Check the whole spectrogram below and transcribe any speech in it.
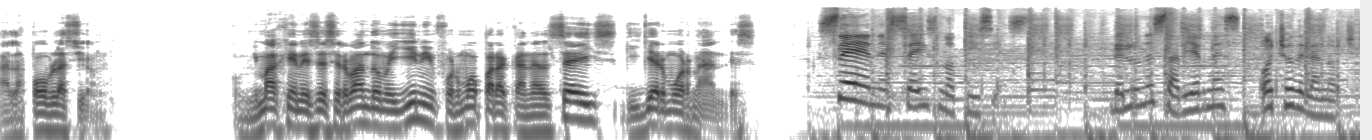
a la población. Con imágenes de Servando Mellín informó para Canal 6 Guillermo Hernández. CN6 Noticias. De lunes a viernes, 8 de la noche.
